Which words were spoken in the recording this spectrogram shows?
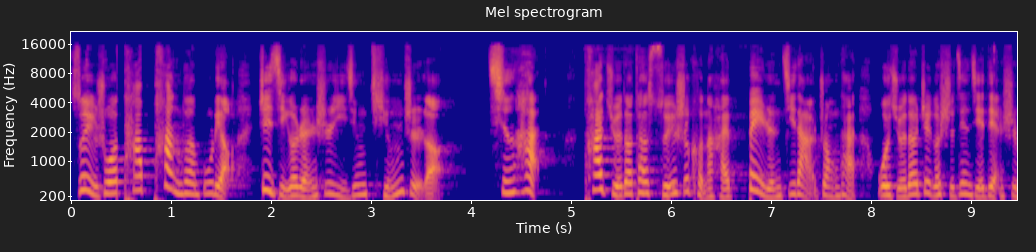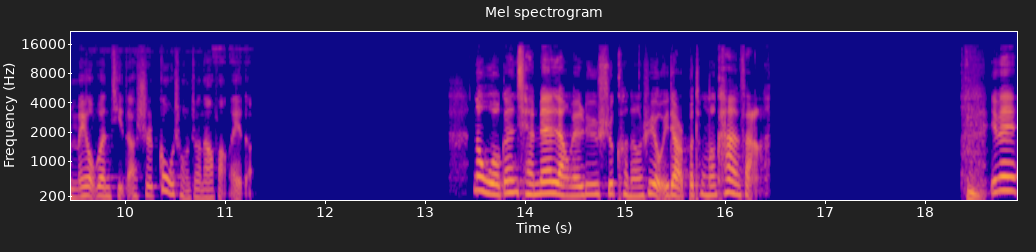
所以说他判断不了这几个人是已经停止了侵害。他觉得他随时可能还被人击打的状态，我觉得这个时间节点是没有问题的，是构成正当防卫的。那我跟前面两位律师可能是有一点不同的看法，嗯，因为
